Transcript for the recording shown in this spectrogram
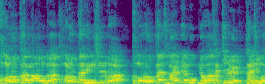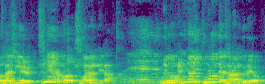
거룩한 마음과 거룩한 행실과 거룩한 삶의 목표와 가치를 가지고 사시기를 주의 이름으로 축원합니다. 우리는 완전히 구분된 사람들이에요.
